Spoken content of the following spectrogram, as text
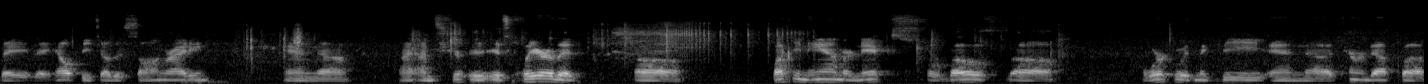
they they helped each other's songwriting, and uh, I, am sure it's clear that uh, Buckingham or Nicks or both uh, worked with McVie and uh, turned up. Uh,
